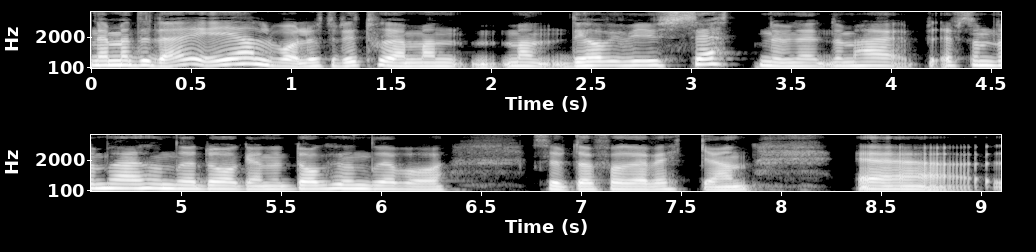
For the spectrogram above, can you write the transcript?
Nej men det där är allvarligt och det tror jag man, man det har vi ju sett nu när de här, eftersom de här hundra dagarna, dag hundra var slutet av förra veckan, eh,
